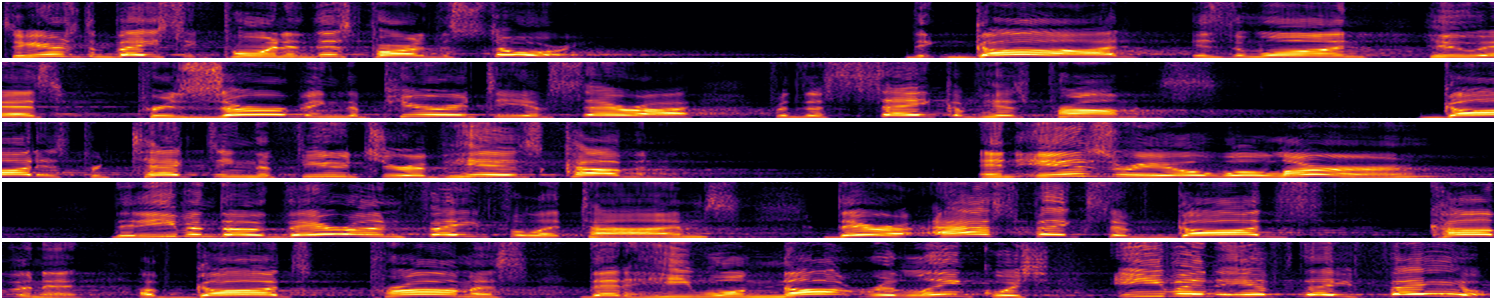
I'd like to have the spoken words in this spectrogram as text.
So here's the basic point of this part of the story that God is the one who is preserving the purity of Sarai for the sake of his promise. God is protecting the future of his covenant. And Israel will learn that even though they're unfaithful at times, there are aspects of God's covenant, of God's promise, that He will not relinquish even if they fail.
